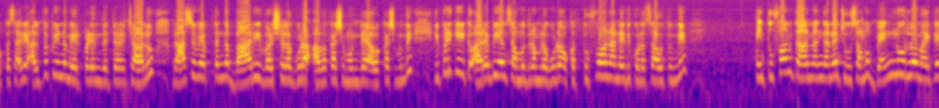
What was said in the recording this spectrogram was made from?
ఒకసారి అల్పపీండం ఏర్పడింది చాలు. రాష్ట్ర వ్యాప్తంగా భారీ వర్షాలకు కూడా అవకాశం ఉండే అవకాశం ఉంది. ఇప్పటికే ఇటు అరేబియన్ సముద్రంలో కూడా ఒక తుఫాన్ అనేది కొనసాగుతుంది. ఈ తుఫాన్ కారణంగానే చూసాము. బెంగళూరులో అయితే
